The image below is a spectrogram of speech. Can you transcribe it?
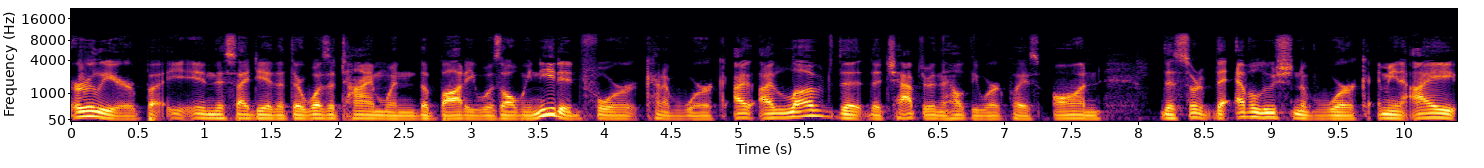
earlier, but in this idea that there was a time when the body was all we needed for kind of work. I, I loved the the chapter in the healthy workplace on this sort of the evolution of work. I mean, I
